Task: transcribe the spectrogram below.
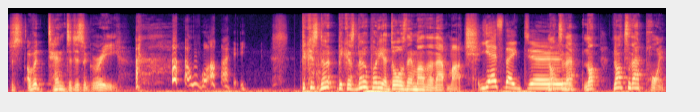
just I would tend to disagree why? because no because nobody adores their mother that much. Yes, they do. Not to that not not to that point.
